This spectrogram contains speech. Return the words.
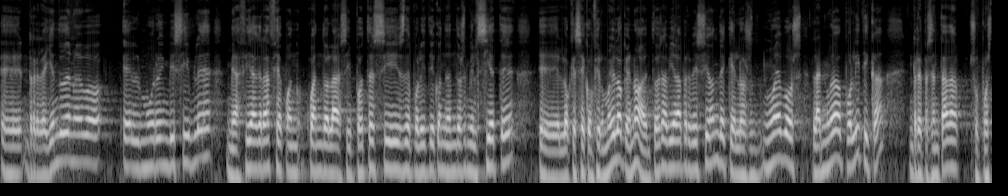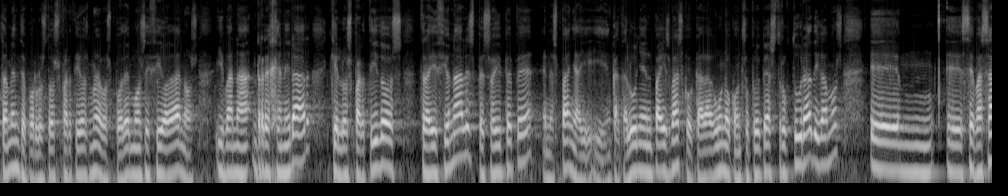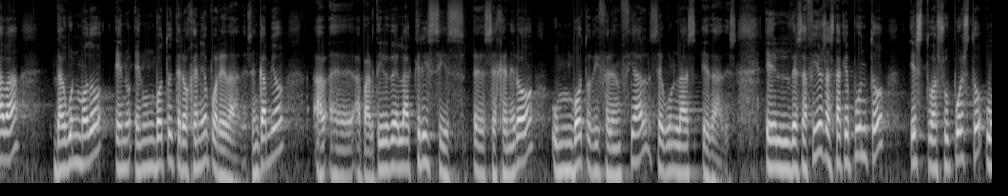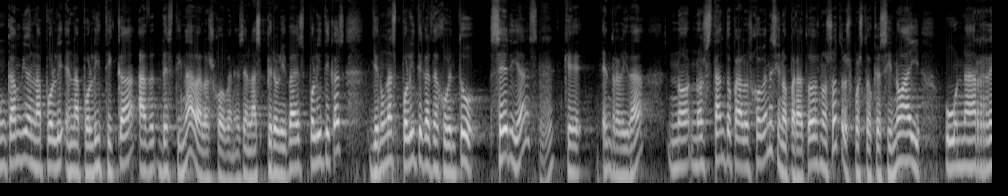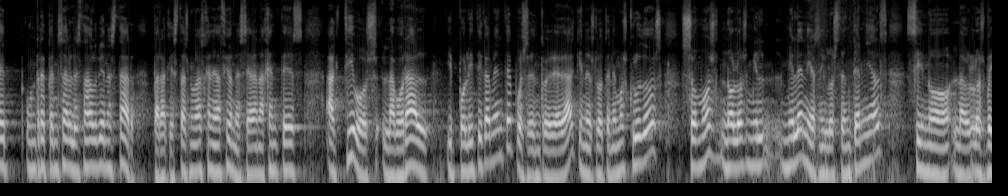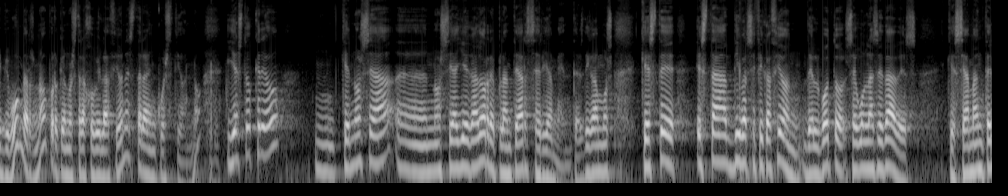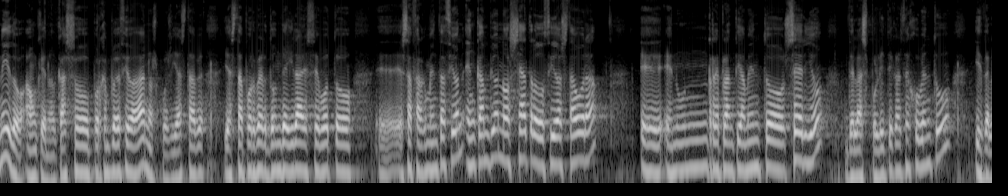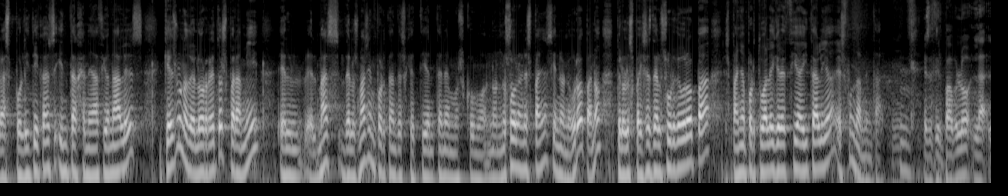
Eh, releyendo de nuevo el muro invisible, me hacía gracia cuando, las hipótesis de político en 2007, eh, lo que se confirmó y lo que no. Entonces había la previsión de que los nuevos, la nueva política, representada supuestamente por los dos partidos nuevos, Podemos y Ciudadanos, iban a regenerar que los partidos tradicionales, PSOE y PP, en España y, en Cataluña y en el País Vasco, cada uno con su propia estructura, digamos, eh, eh, se basaba de algún modo en, un voto heterogéneo por edades. En cambio, a, eh, partir de la crisis eh, se generó un voto diferencial según las edades. El desafío es hasta qué punto esto ha supuesto un cambio en la, en la política destinada a los jóvenes, en las prioridades políticas y en unas políticas de juventud serias que en realidad no, no, es tanto para los jóvenes, sino para todos nosotros, puesto que si no hay una un repensar el estado del bienestar para que estas nuevas generaciones sean agentes activos laboral y políticamente, pues en realidad quienes lo tenemos crudos somos no los millennials ni los centennials, sino los baby boomers, ¿no? porque nuestra jubilación estará en cuestión. ¿no? Y esto creo mm, que no se, ha, eh, no se ha llegado a replantear seriamente. Digamos que este, esta diversificación del voto según las edades que se ha mantenido, aunque en el caso, por ejemplo, de Ciudadanos, pues ya está, ya está por ver dónde irá ese voto, eh, esa fragmentación, en cambio no se ha traducido hasta ahora eh, en un replanteamiento serio de las políticas de juventud y de las políticas intergeneracionales, que es uno de los retos para mí, el, más, de los más importantes que tenemos, como, no, solo en España, sino en Europa, ¿no? pero los países del sur de Europa, España, Portugal, y Grecia, Italia, es fundamental. Es decir, Pablo, la,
